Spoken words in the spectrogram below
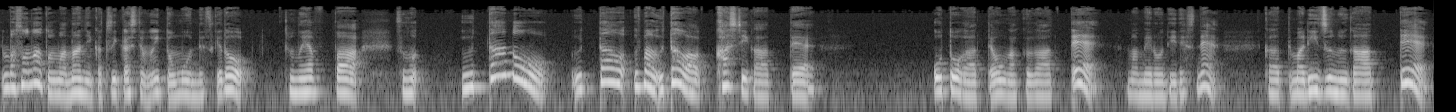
でまあ、その後、まあ、何人か追加してもいいと思うんですけど、そのやっぱ、その、歌の、歌、まあ、歌は歌詞があって、音があって、音楽があって、まあ、メロディーですね。があって、まあ、リズムがあって、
